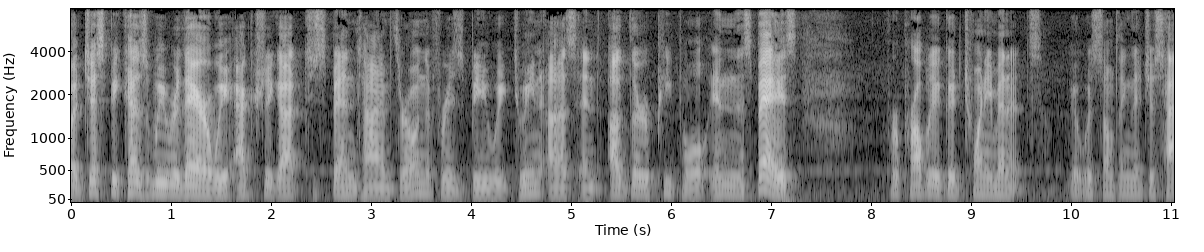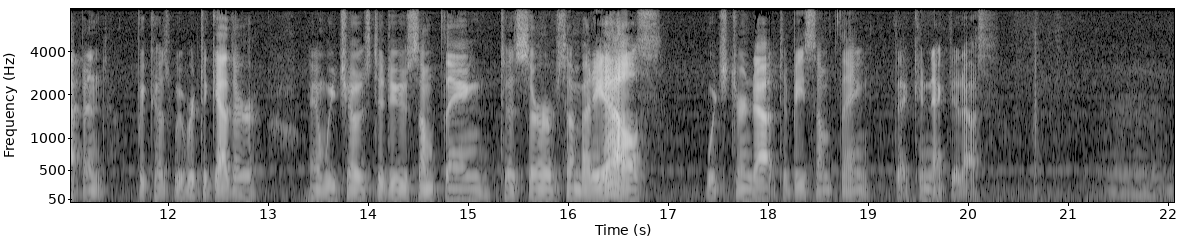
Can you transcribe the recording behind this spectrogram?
but just because we were there, we actually got to spend time throwing the frisbee between us and other people in the space for probably a good 20 minutes. It was something that just happened because we were together and we chose to do something to serve somebody else, which turned out to be something that connected us. Mm.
